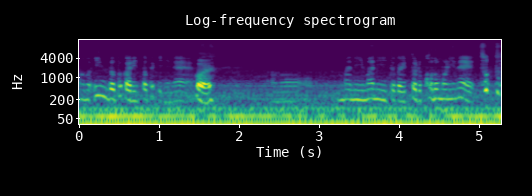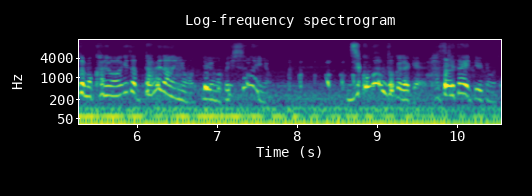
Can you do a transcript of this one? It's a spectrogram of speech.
あのインドとかに行った時にねはい。あのマニーマニーとか言っとる子供にねちょっとでも金をあげちゃダメなんよっていうのと一緒なんよ。自己満足じゃけ助けたいっていう気持ち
